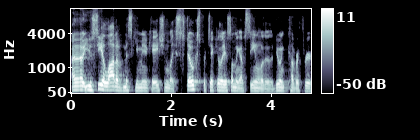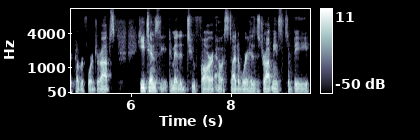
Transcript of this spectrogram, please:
I know you see a lot of miscommunication. Like Stokes, particularly, is something I've seen whether they're doing cover three or cover four drops. He tends to get committed too far outside of where his drop needs to be.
